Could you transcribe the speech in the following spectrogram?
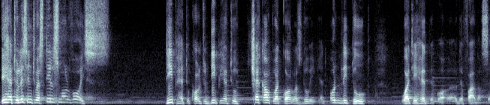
He had to listen to a still small voice. Deep had to call to deep. He had to check out what God was doing and only do what he heard the, uh, the Father say.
